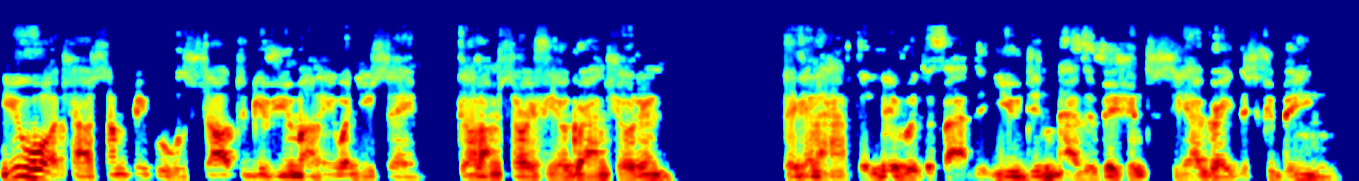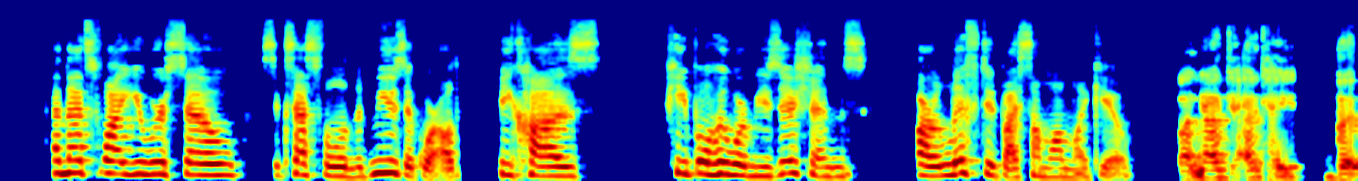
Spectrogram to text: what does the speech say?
You watch how some people will start to give you money when you say, God, I'm sorry for your grandchildren. They're going to have to live with the fact that you didn't have the vision to see how great this could be. Mm. And that's why you were so successful in the music world because people who were musicians are lifted by someone like you. But, okay, okay, but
